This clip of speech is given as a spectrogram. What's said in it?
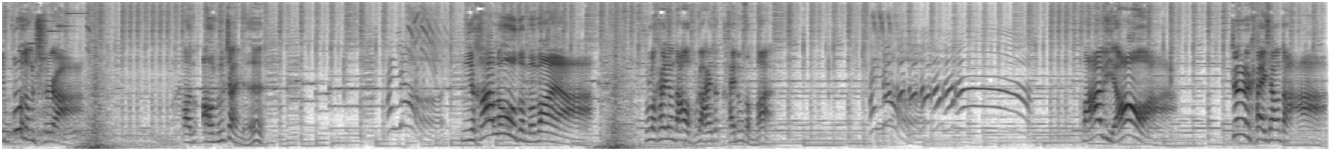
你不能吃啊！啊哦，能站人。你哈喽怎么办呀？除了开枪打，我不知道还能还能怎么办。马里奥啊，真是开枪打。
